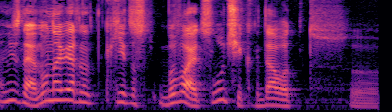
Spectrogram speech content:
не знаю, ну, наверное, какие-то бывают случаи, когда вот э,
